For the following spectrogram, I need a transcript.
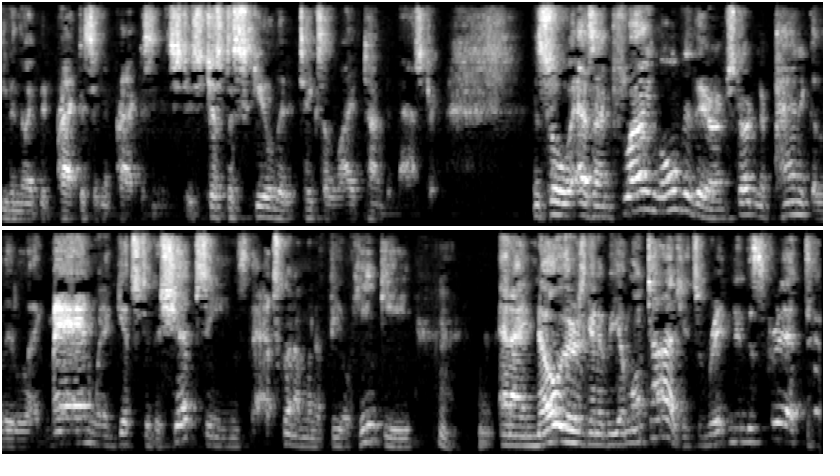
even though I've been practicing and practicing. It's just, it's just a skill that it takes a lifetime to master. And so as I'm flying over there, I'm starting to panic a little like, man, when it gets to the ship scenes, that's when I'm going to feel hinky. Hmm. And I know there's going to be a montage. It's written in the script.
